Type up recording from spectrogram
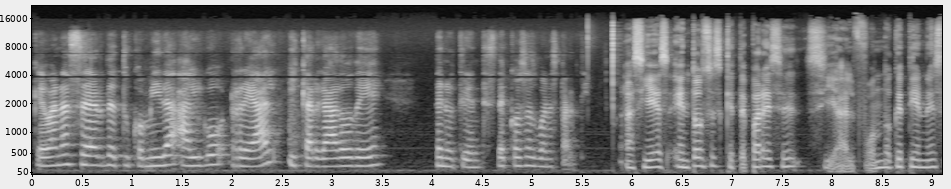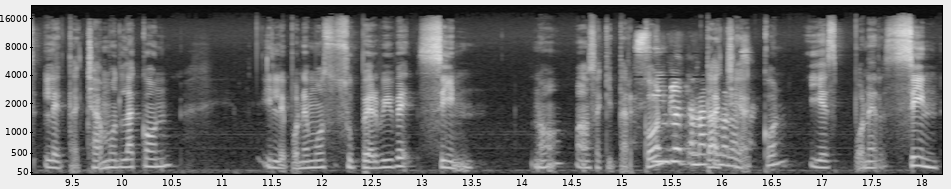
que van a hacer de tu comida algo real y cargado de, de nutrientes, de cosas buenas para ti. Así es. Entonces, ¿qué te parece si al fondo que tienes le tachamos la con y le ponemos supervive sin? ¿No? Vamos a quitar Sin con, glutamato tache a con y es poner sin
